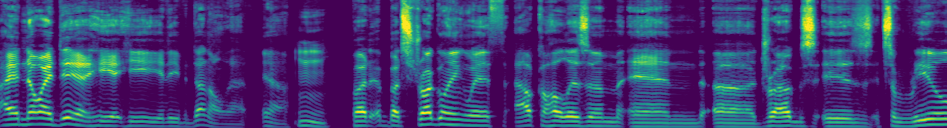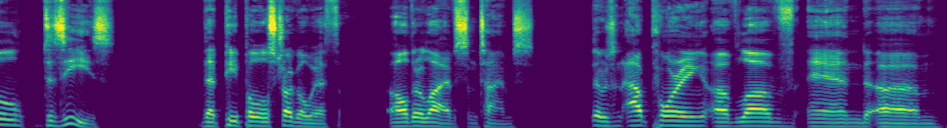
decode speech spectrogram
I had no idea he he had even done all that. Yeah. Mm. But but struggling with alcoholism and uh drugs is it's a real disease that people struggle with all their lives sometimes. There was an outpouring of love and um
